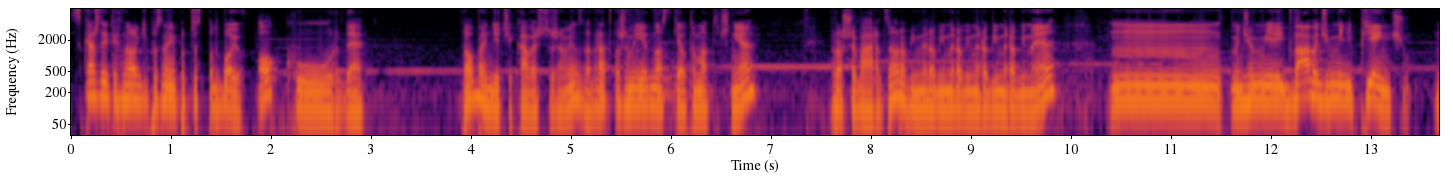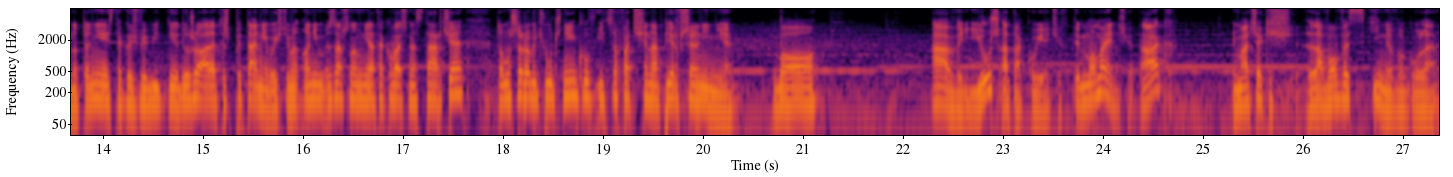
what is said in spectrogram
z każdej technologii poznanej podczas podbojów. O kurde. To będzie ciekawe, szczerze mówiąc. Dobra, tworzymy jednostki automatycznie. Proszę bardzo. Robimy, robimy, robimy, robimy, robimy. Mm, będziemy mieli dwa, będziemy mieli pięciu. No to nie jest jakoś wybitnie dużo, ale też pytanie, bo jeśli oni zaczną mnie atakować na starcie, to muszę robić łuczników i cofać się na pierwsze linie. Bo a, wy już atakujecie w tym momencie, tak? I macie jakieś lawowe skiny w ogóle.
